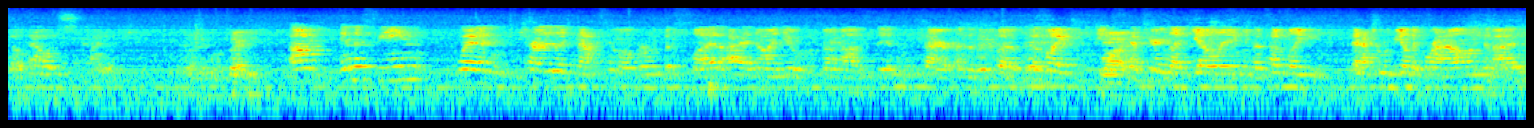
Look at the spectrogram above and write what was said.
so that was kind of Becky? Um, in the scene when Charlie like knocks him over with the sled, I had no idea what was going on the entire end of the clip. Because like you Why? just kept hearing like yelling, and then suddenly the actor would be on the ground, and I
